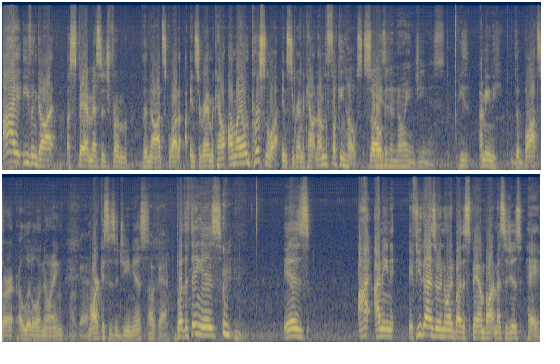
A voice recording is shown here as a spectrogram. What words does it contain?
I even got a spam message from the Nod Squad Instagram account on my own personal Instagram account, and I'm the fucking host. So He's an annoying genius. he's. I mean, he- the bots are a little annoying. Okay. Marcus is a genius. Okay. But the thing is, is I I mean, if you guys are annoyed by the spam bot messages, hey,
